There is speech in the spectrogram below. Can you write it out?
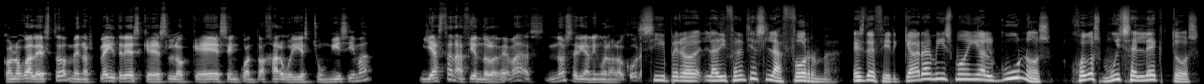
Con lo cual, esto, menos Play 3, que es lo que es en cuanto a hardware y es chunguísima, ya están haciendo lo demás. No sería ninguna locura. Sí, pero la diferencia es la forma. Es decir, que ahora mismo hay algunos juegos muy selectos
